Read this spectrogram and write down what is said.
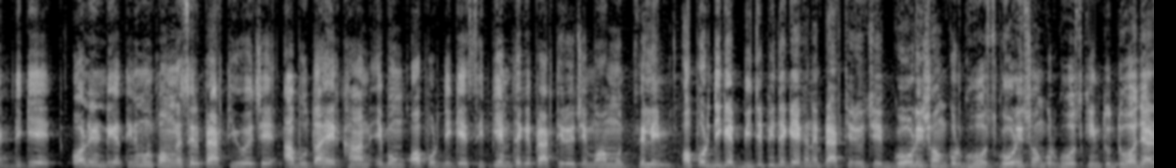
একদিকে অল ইন্ডিয়া তৃণমূল কংগ্রেসের প্রার্থী হয়েছে আবু তাহের খান এবং অপরদিকে সিপিএম থেকে প্রার্থী রয়েছে মোহাম্মদ সেলিম। অপরদিকে বিজেপি থেকে এখানে প্রার্থী রয়েছে গৌরী শঙ্কর ঘোষ। গৌরী শঙ্কর ঘোষ কিন্তু দু হাজার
